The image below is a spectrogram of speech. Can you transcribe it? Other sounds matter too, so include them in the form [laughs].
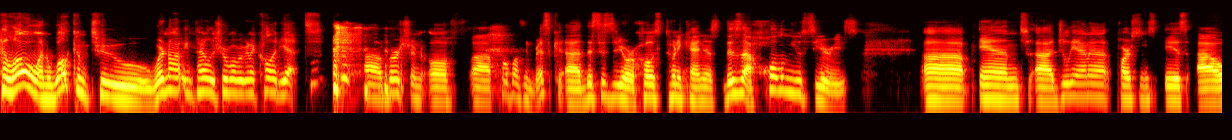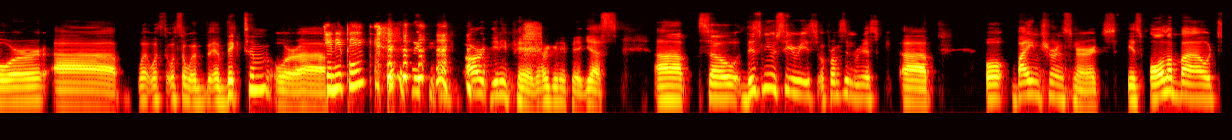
Hello and welcome to we're not entirely sure what we're going to call it yet uh, [laughs] version of uh, Profiles in Risk. Uh, this is your host Tony Cañas. This is a whole new series, uh, and uh, Julianna Parsons is our uh, what, what's the, what's the word? A victim or uh, guinea pig? [laughs] our guinea pig, our guinea pig. Yes. Uh, so this new series of Profiles in Risk. Or by insurance nerds is all about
